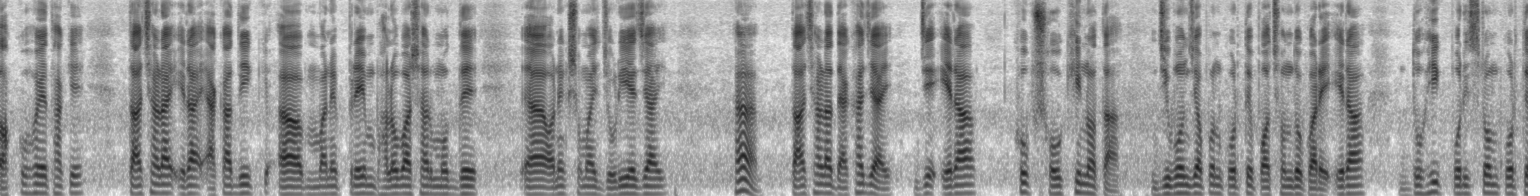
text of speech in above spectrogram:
দক্ষ হয়ে থাকে। তাছাড়া এরা একাধিক মানে প্রেম ভালোবাসার মধ্যে অনেক সময় জড়িয়ে যায়। হ্যাঁ? তাছাড়া দেখা যায় যে এরা খুব শৌখিনতা, জীবনযাপন করতে পছন্দ করে। এরা দৈহিক পরিশ্রম করতে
